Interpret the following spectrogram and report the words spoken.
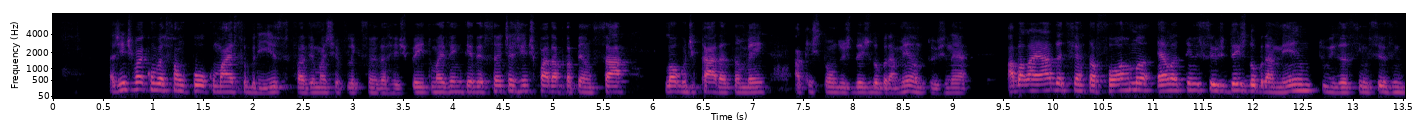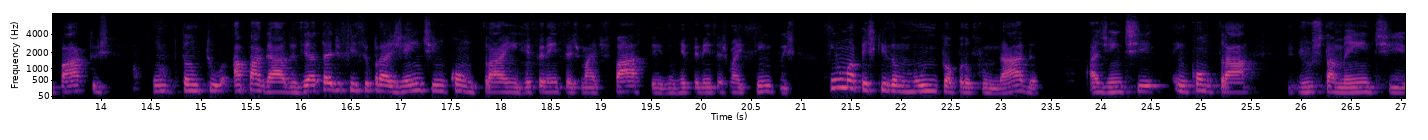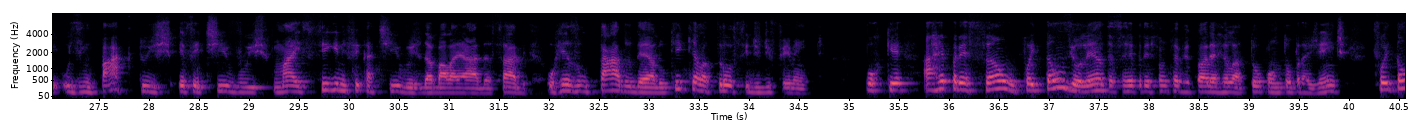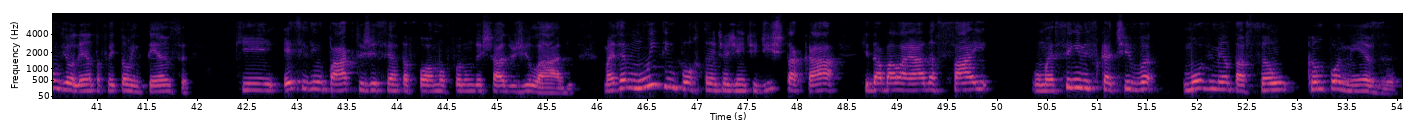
A gente vai conversar um pouco mais sobre isso, fazer mais reflexões a respeito, mas é interessante a gente parar para pensar logo de cara também a questão dos desdobramentos, né? A balaiada, de certa forma, ela tem os seus desdobramentos, assim, os seus impactos um tanto apagados e é até difícil para a gente encontrar em referências mais fáceis, em referências mais simples, sem uma pesquisa muito aprofundada, a gente encontrar justamente os impactos efetivos mais significativos da balaiada, sabe? O resultado dela, o que, que ela trouxe de diferente. Porque a repressão foi tão violenta, essa repressão que a Vitória relatou, contou pra gente, foi tão violenta, foi tão intensa, que esses impactos, de certa forma, foram deixados de lado. Mas é muito importante a gente destacar que da balaiada sai uma significativa movimentação camponesa.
